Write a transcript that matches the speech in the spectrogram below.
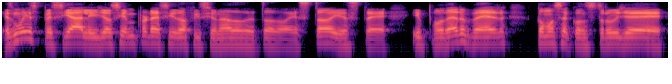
es muy especial y yo siempre he sido aficionado de todo esto y este, y poder ver cómo se construye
